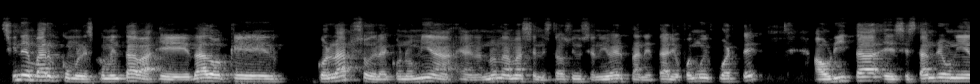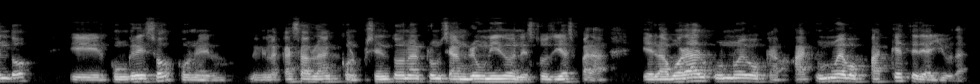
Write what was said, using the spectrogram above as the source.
Sin embargo, como les comentaba, eh, dado que el colapso de la economía, eh, no nada más en Estados Unidos, a nivel planetario, fue muy fuerte, ahorita eh, se están reuniendo el Congreso con el la Casa Blanca con el presidente Donald Trump se han reunido en estos días para elaborar un nuevo, un nuevo paquete de ayuda.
